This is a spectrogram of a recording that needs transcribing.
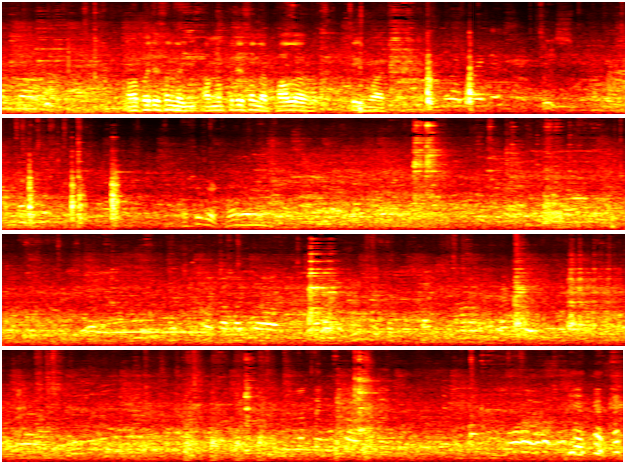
I'm gonna put this on the. I'm gonna put this on the Pala thing. Watch. Please. Is her cold. all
